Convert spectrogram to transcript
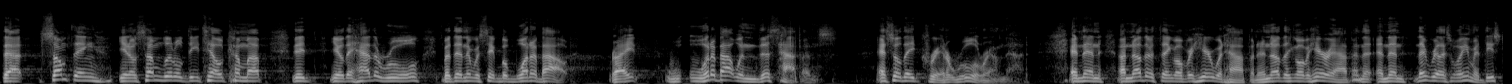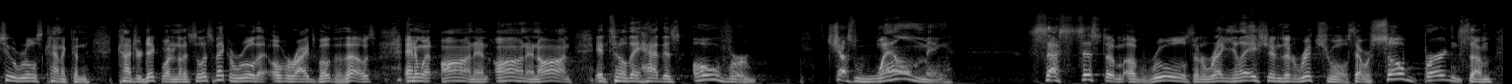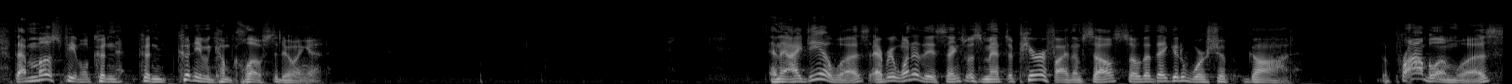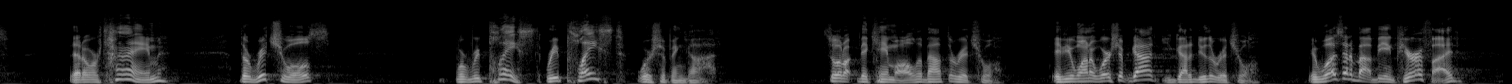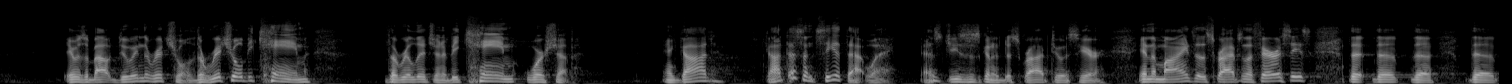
That something, you know, some little detail come up, they, you know, they had the rule, but then they would say, but what about, right? What about when this happens? And so they'd create a rule around that. And then another thing over here would happen, another thing over here would happen, and then they realized, wait a minute, these two rules kind of con- contradict one another, so let's make a rule that overrides both of those. And it went on and on and on until they had this over, just whelming system of rules and regulations and rituals that were so burdensome that most people couldn't, couldn't, couldn't even come close to doing it. And the idea was every one of these things was meant to purify themselves so that they could worship God. The problem was that over time, the rituals were replaced, replaced worshiping God. So it became all about the ritual. If you want to worship God, you got to do the ritual. It wasn't about being purified, it was about doing the ritual. The ritual became the religion, it became worship. And God, God doesn't see it that way, as Jesus is going to describe to us here. In the minds of the scribes and the Pharisees, the, the, the, the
